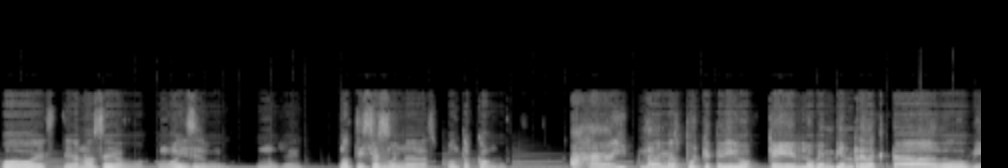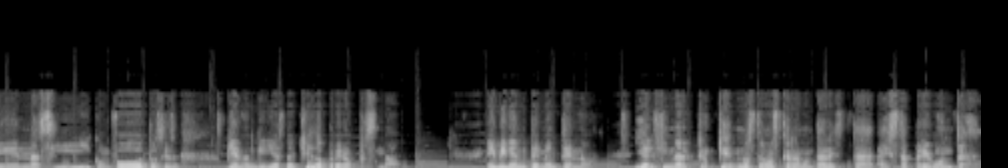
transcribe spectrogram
O este, o no sé, o como dices, no, noticiasbuenas.com. Ajá, y nada más porque te digo que lo ven bien redactado, bien así, con fotos, y piensan que ya está chido, pero pues no. Evidentemente no. Y al final creo que nos tenemos que remontar a esta, a esta pregunta.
